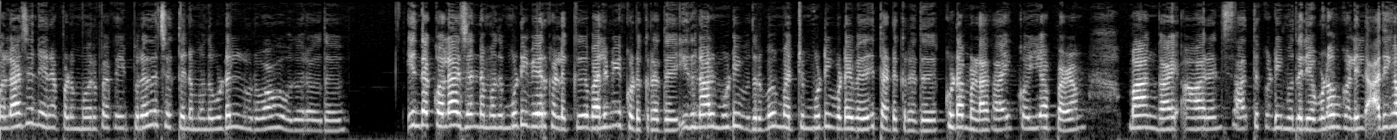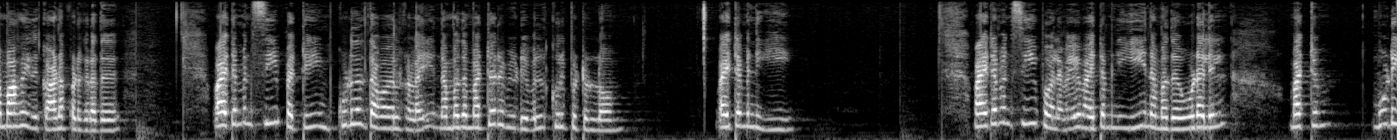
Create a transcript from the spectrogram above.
collagen எனப்படும் ஒரு வகை புரதச்சத்து நமது உடலில் உருவாக உதவுகிறது. இந்த கொலாஜன் நமது முடி வேர்களுக்கு வலிமை கொடுக்கிறது. இதனால் முடி உதிர்வு மற்றும் முடி உடைவதை தடுக்கிறது. குடமிளகாய் கொய்யாப்பழம் மாங்காய் ஆரஞ்சு சாத்துக்குடி முதலிய உணவுகளில் அதிகமாக இது காணப்படுகிறது. வைட்டமின் சி பற்றி கூடுதல் தகவல்களை நமது மற்றொரு வீடியோவில் குறிப்பிட்டுள்ளோம். வைட்டமின் இ வைட்டமின் சி போலவே வைட்டமின் இ e நமது உடலில் மற்றும் முடி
